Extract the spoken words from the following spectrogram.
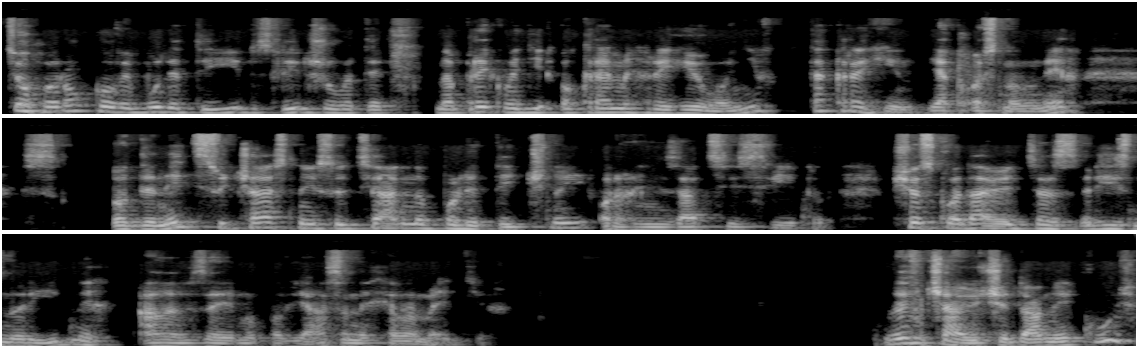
цього року ви будете її досліджувати на прикладі окремих регіонів та країн як основних одиниць сучасної соціально-політичної організації світу, що складаються з різнорідних, але взаємопов'язаних елементів. Вивчаючи даний курс,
